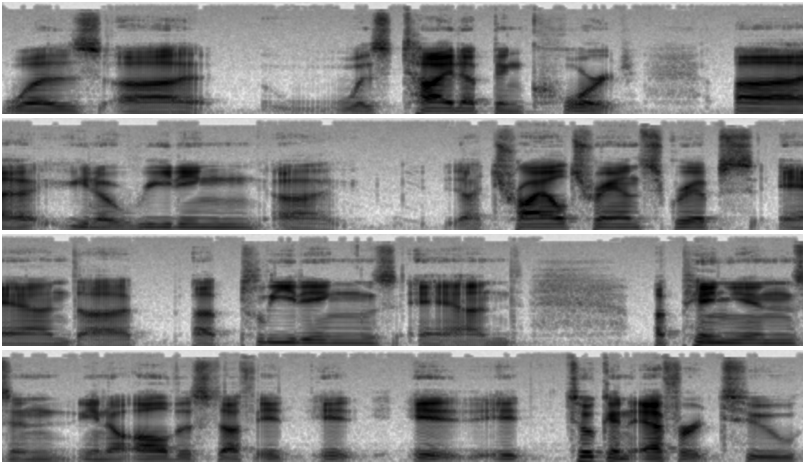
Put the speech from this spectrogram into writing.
was, uh, was tied up in court. Uh, you know, reading uh, trial transcripts and pleadings and opinions and, you know, all this stuff. It, it, it, it took an effort to,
